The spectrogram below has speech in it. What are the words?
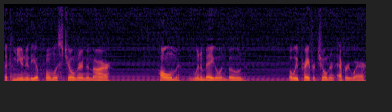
the community of homeless children in our home in Winnebago and Boone, but we pray for children everywhere.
